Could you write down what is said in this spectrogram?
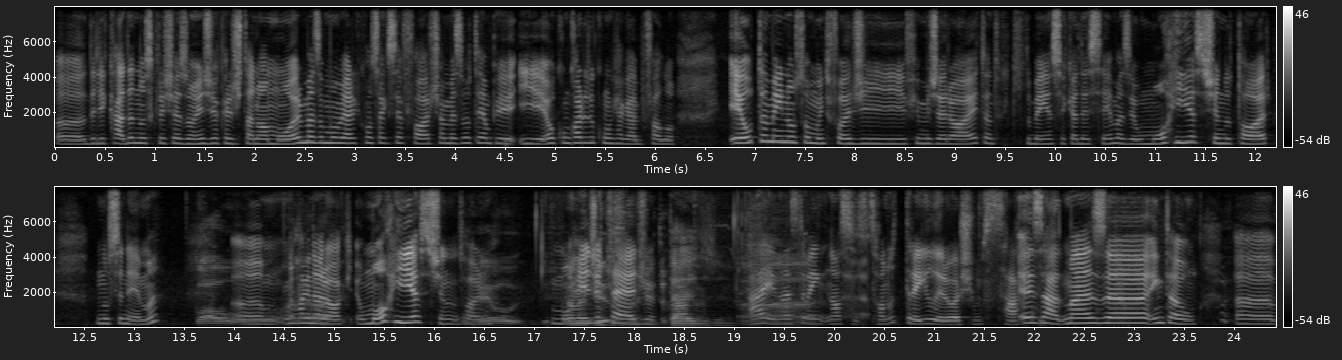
ah, delicada nos clichêsões de acreditar no amor, mas uma mulher que consegue ser forte ao mesmo tempo. E, e eu concordo com o que a Gabi falou. Eu também não sou muito fã de filmes de herói, tanto que tudo bem, eu sei que é DC, mas eu morri assistindo Thor no cinema. Qual? ah, no Ragnarok. Eu morri assistindo Thor. Morreu de Morri de tédio. Ted. Ai, mas também, nossa, só no trailer eu achei um saco. Exato, mas ah, então, ah,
